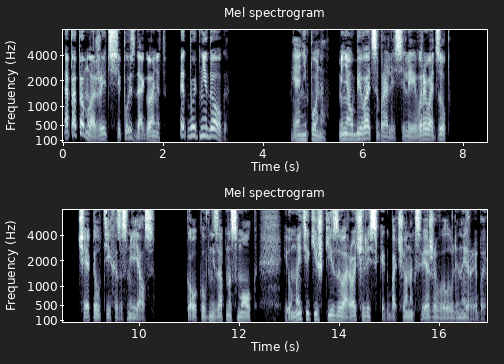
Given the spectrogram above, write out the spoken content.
а потом ложитесь и пусть догонят. Это будет недолго». «Я не понял, меня убивать собрались или вырывать зуб?» Чепел тихо засмеялся. Колокол внезапно смолк, и у Мэтью кишки заворочились, как бочонок свежевыловленной рыбы.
